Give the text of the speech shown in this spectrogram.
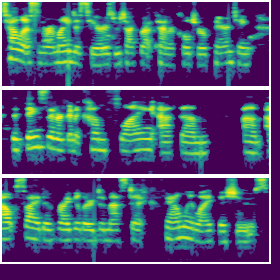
tell us and remind us here as we talk about countercultural parenting the things that are going to come flying at them um, outside of regular domestic family life issues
